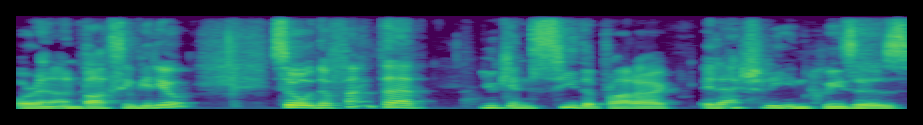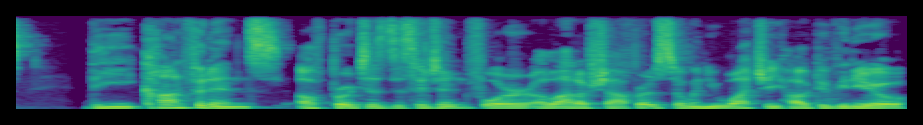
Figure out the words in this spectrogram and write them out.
or an unboxing video. So the fact that you can see the product, it actually increases the confidence of purchase decision for a lot of shoppers. So when you watch a how to video,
